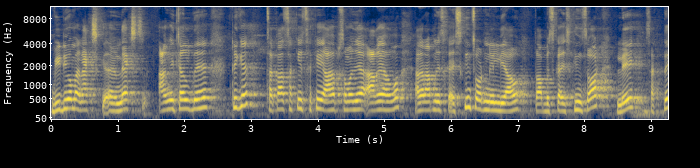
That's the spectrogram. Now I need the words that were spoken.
वीडियो में नेक्स्ट नेक्स्ट आगे चलते हैं, ठीक है? सका सकी सके आप समझ आ गया होगा। अगर आपने इसका स्क्रीनशॉट नहीं लिया हो तो आप इसका स्क्रीनशॉट ले सकते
